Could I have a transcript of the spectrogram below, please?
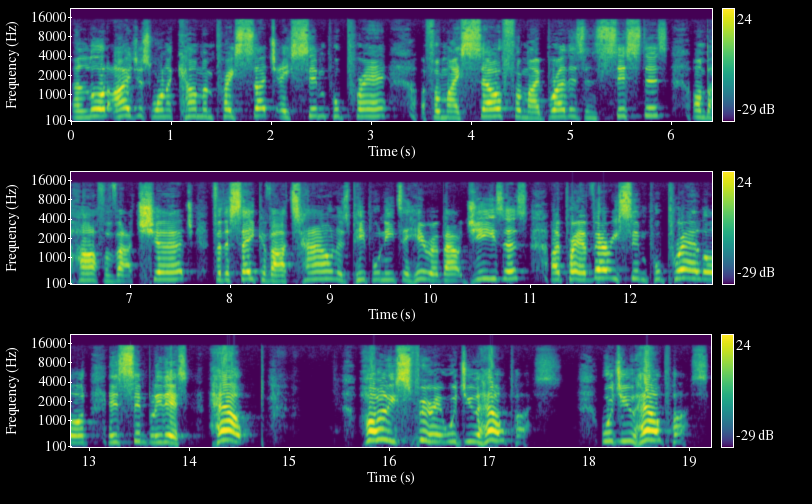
And Lord, I just want to come and pray such a simple prayer for myself, for my brothers and sisters, on behalf of our church, for the sake of our town, as people need to hear about Jesus. I pray a very simple prayer, Lord. It's simply this help. Holy Spirit, would you help us? Would you help us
